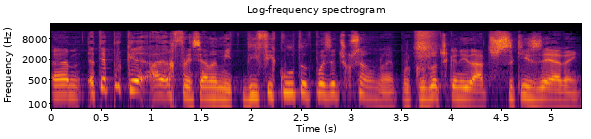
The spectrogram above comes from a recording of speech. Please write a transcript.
Um, até porque a referência à mamite dificulta depois a discussão, não é? Porque os outros candidatos, se quiserem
